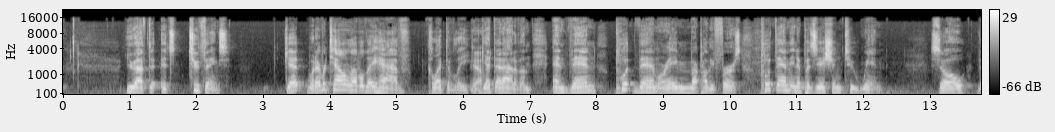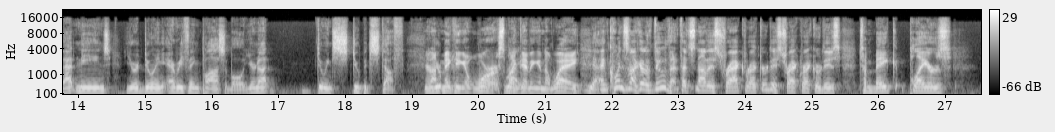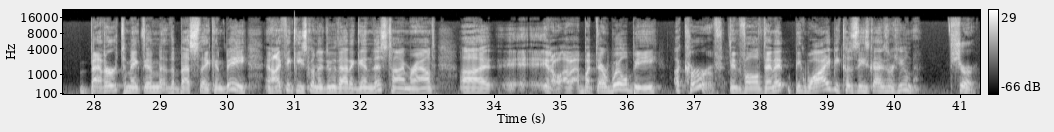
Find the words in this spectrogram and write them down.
You have to. It's two things. Get whatever talent level they have collectively, Yeah. get that out of them, and then put them, or aim probably first, put them in a position to win. So that means you're doing everything possible. You're not doing stupid stuff. You're not making it worse by Right. getting in the way. Yeah. And Quinn's not going to do that. That's not his track record. His track record is to make players better to make them the best they can be. And I think he's going to do that again this time around. Uh, you know, uh, but there will be a curve involved in it. Why? Because these guys are human. Sure.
